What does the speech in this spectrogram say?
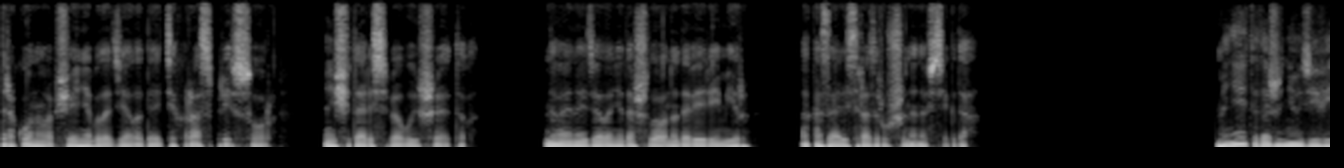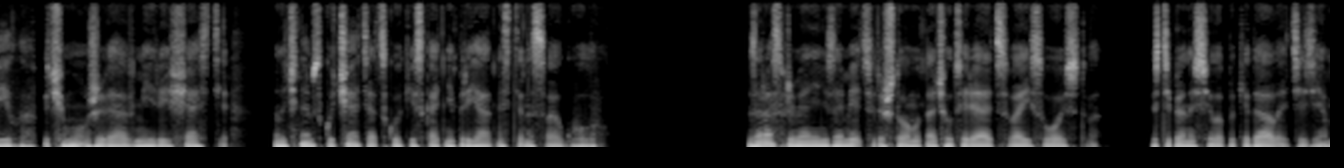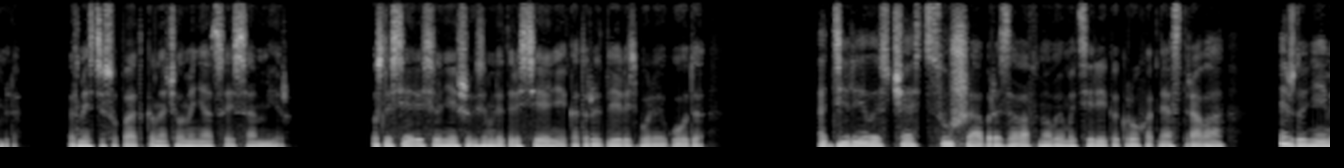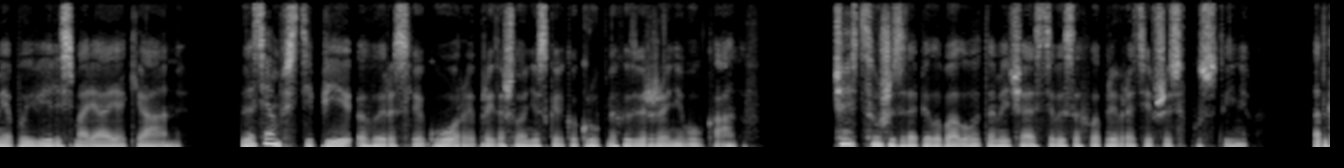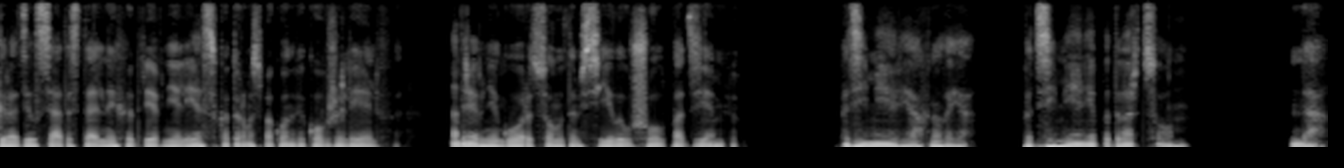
Драконам вообще не было дела до этих распри и ссор. Они считали себя выше этого. До войны дело не дошло, но доверие и мир оказались разрушены навсегда. Меня это даже не удивило, почему, живя в мире и счастье, мы начинаем скучать от скуки искать неприятности на свою голову. За раз они не заметили, что омут начал терять свои свойства. Постепенно сила покидала эти земли. Вместе с упадком начал меняться и сам мир. После серии сильнейших землетрясений, которые длились более года, отделилась часть суши, образовав новые материк и крохотные острова, между ними появились моря и океаны. Затем в степи выросли горы, произошло несколько крупных извержений вулканов. Часть суши затопила болотами, часть высохла, превратившись в пустыню. Отгородился от остальных и древний лес, в котором испокон веков жили эльфы, а древний город с омутом силы ушел под землю. «Подземелье!» — ахнула я. «Подземелье под дворцом!» «Да».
